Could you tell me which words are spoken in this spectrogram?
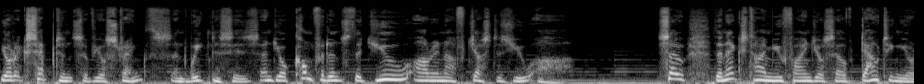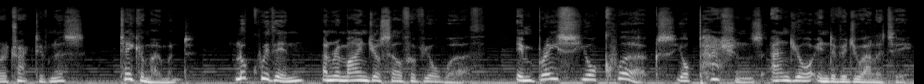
your acceptance of your strengths and weaknesses, and your confidence that you are enough just as you are. So, the next time you find yourself doubting your attractiveness, take a moment, look within and remind yourself of your worth. Embrace your quirks, your passions and your individuality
